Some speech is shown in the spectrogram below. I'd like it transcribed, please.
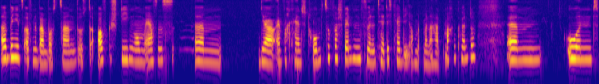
Aber bin jetzt auf eine Bambuszahnbürste aufgestiegen, um erstens ähm, ja, einfach keinen Strom zu verschwenden für eine Tätigkeit, die ich auch mit meiner Hand machen könnte. Ähm, und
